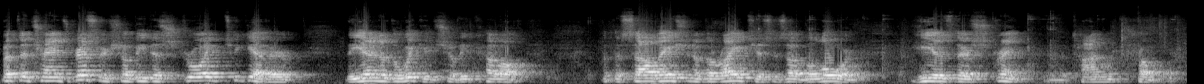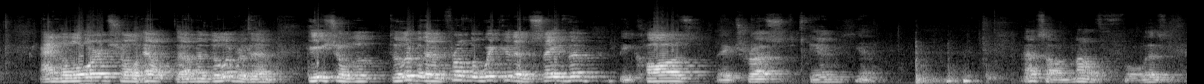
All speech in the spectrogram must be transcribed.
But the transgressor shall be destroyed together, the end of the wicked shall be cut off. But the salvation of the righteous is of the Lord. He is their strength in the time of trouble. And the Lord shall help them and deliver them. He shall deliver them from the wicked and save them because they trust in him. That's a mouthful, isn't it?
